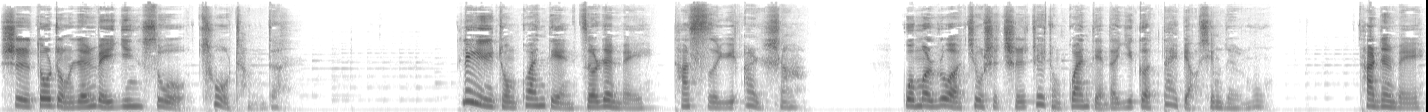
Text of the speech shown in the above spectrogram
是多种人为因素促成的。另一种观点则认为他死于暗杀，郭沫若就是持这种观点的一个代表性人物。他认为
